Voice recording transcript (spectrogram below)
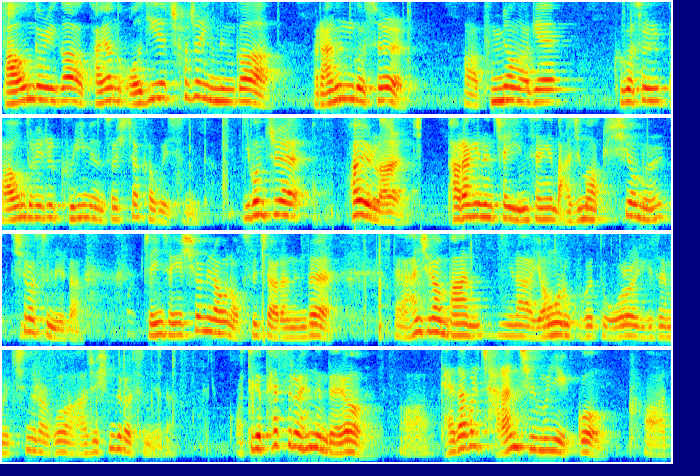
boundary가 과연 어디에 처져 있는가라는 것을 아, 분명하게 그것을 boundary를 그리면서 시작하고 있습니다. 이번 주에 화요일 날 바라기는 제 인생의 마지막 시험을 치렀습니다. 제 인생에 시험이라고는 없을 줄 알았는데 한 시간 반이나 영어로 그것도 oral exam을 치느라고 아주 힘들었습니다. 어떻게 패스를 했는데요. 어, 대답을 잘한 질문이 있고 어,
